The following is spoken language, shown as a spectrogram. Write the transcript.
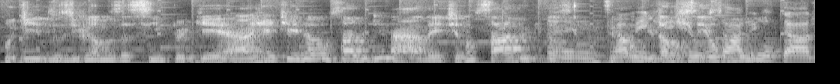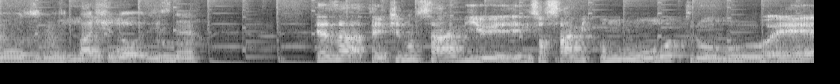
fodidos, digamos assim, porque a gente ainda não sabe de nada, a gente não sabe o que tá é, Realmente, então, a gente não sabe o que tá nos, nos um bastidores, outro, né? Exato, a gente não sabe, a gente só sabe um ou outro é,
